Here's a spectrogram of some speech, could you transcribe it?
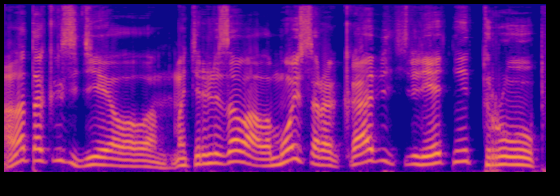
она так и сделала. Материализовала мой 45-летний труп.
